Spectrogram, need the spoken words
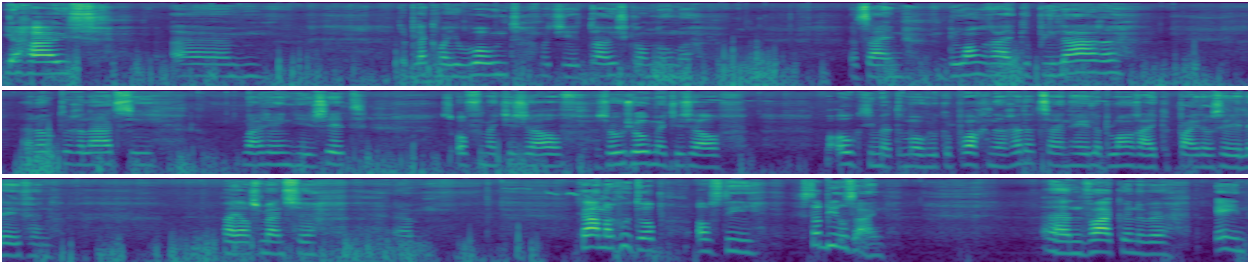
Je huis. Um, de plek waar je woont, wat je je thuis kan noemen. Dat zijn belangrijke pilaren. En ook de relatie waarin je zit. Dus of met jezelf, sowieso met jezelf. Maar ook die met de mogelijke partner. Dat zijn hele belangrijke pijlers in je leven. Wij als mensen um, gaan er goed op als die stabiel zijn. En vaak kunnen we één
